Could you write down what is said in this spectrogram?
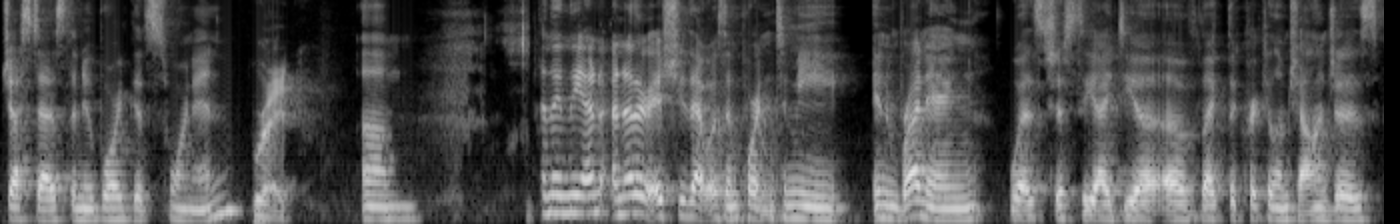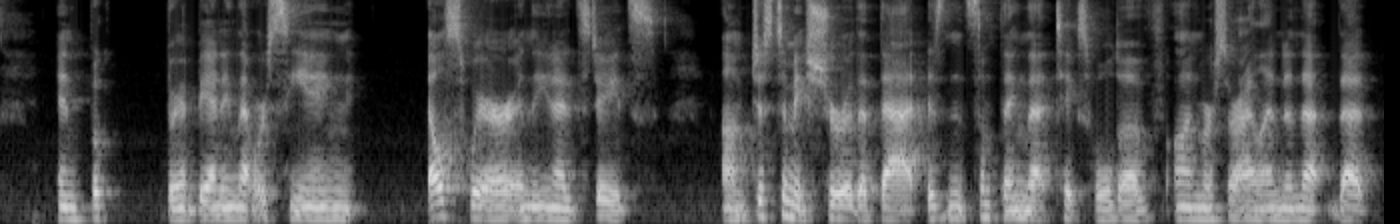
just as the new board gets sworn in. Right. Um, and then the another issue that was important to me in running was just the idea of like the curriculum challenges and book banning that we're seeing elsewhere in the United States, um, just to make sure that that isn't something that takes hold of on Mercer Island, and that that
